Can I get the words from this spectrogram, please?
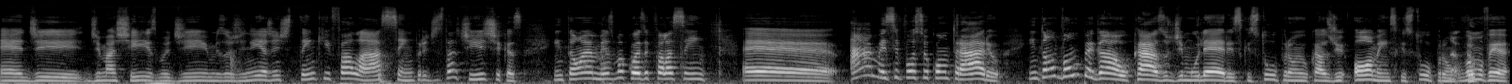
é, de, de machismo, de misoginia, a gente tem que falar sempre de estatísticas. Então é a mesma coisa que falar assim: é, ah, mas se fosse o contrário. Então vamos pegar o caso de mulheres que estupram e o caso de homens que estupram? Não, vamos eu- ver.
